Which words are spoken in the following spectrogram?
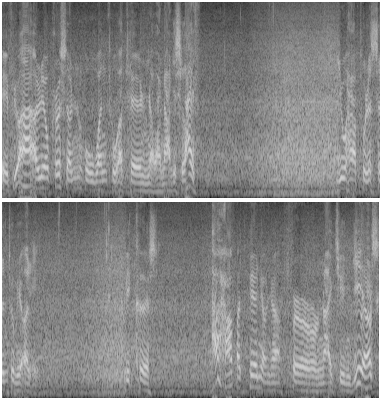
If you are a real person who want to attain Nirvana this life, you have to listen to me early because I have attained now for 19 years.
